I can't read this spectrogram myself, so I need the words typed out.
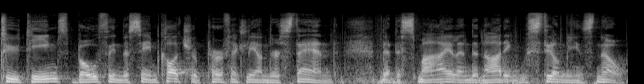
two teams, both in the same culture, perfectly understand that the smile and the nodding still means no.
